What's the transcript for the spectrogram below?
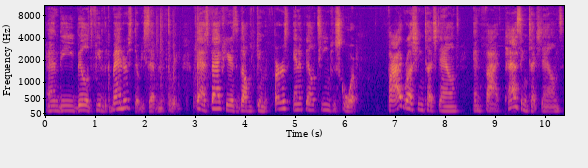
And the Bills defeated the Commanders 37 to 3. Fast fact here is the Dolphins became the first NFL team to score five rushing touchdowns and five passing touchdowns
